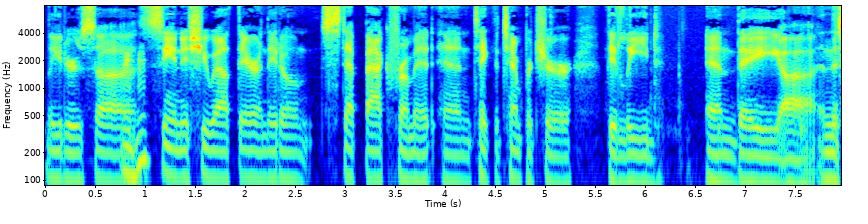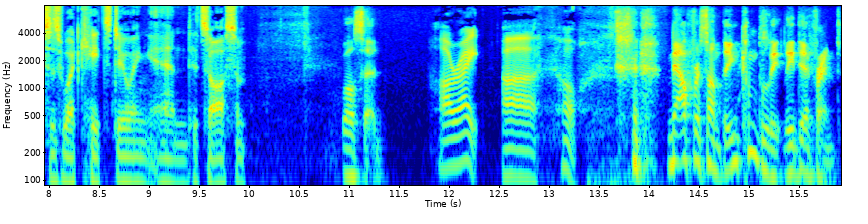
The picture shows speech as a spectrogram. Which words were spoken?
Leaders uh, Mm-hmm. see an issue out there and they don't step back from it and take the temperature. They lead, and they uh, and this is what Kate's doing, and it's awesome. Well said. All right. Uh, oh, Now for something completely different.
